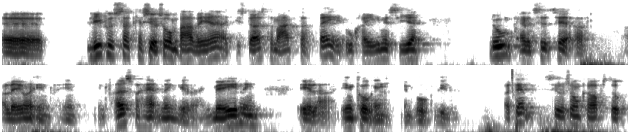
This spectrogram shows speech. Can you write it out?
Øh, lige pludselig så kan situationen bare være, at de største magter bag Ukraine siger, nu er det tid til at, at lave en, en, en fredsforhandling eller en mailing eller indgå en, en våbenhvile. Og den situation kan opstå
